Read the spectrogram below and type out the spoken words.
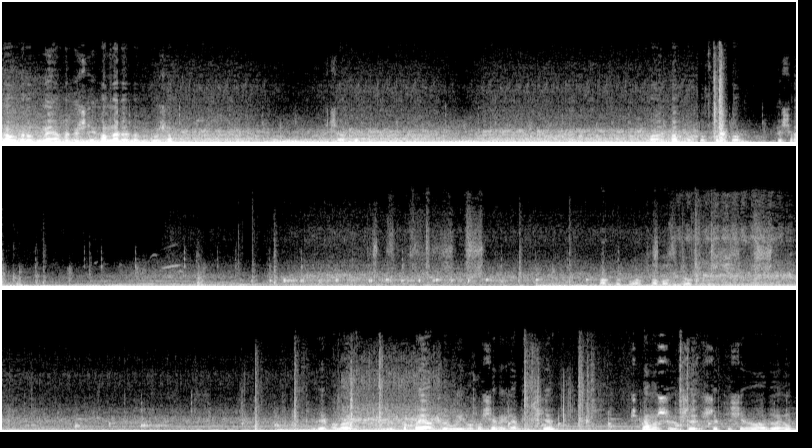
Brawo, zrozumiałem, zabierzcie kamera do wzgórza. Wysiadka. No stop, stop, stop, stop, stop. Wysiadka. Bardzo była słaba widoczność. Tutaj panowie, blisko pojazdu i wokół siebie gapić się. Czekamy, aż wszy- wszyscy się wyładują.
